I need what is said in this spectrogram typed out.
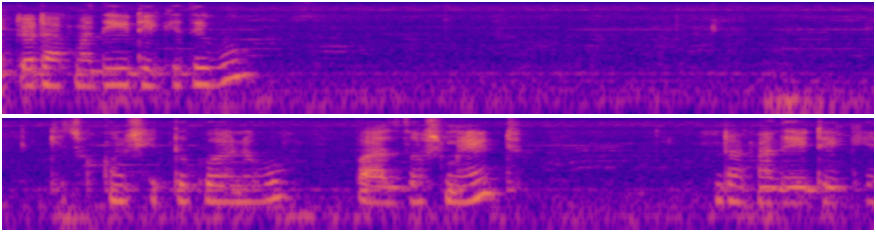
একটা ঢাকনা দিয়ে ঢেকে দেব। কিছুক্ষণ সিদ্ধ করে নেব, পাঁচ দশ মিনিট ঢাকনা দিয়ে ঢেকে।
